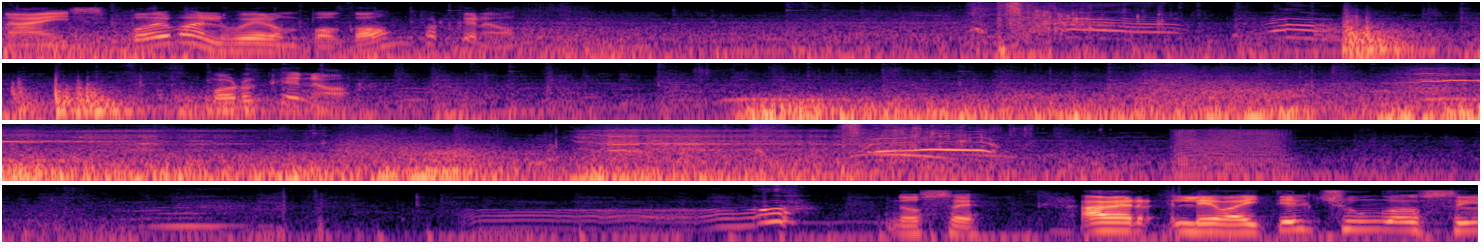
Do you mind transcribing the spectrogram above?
Nice. ¿Podemos lugar un poco? ¿Por qué no? ¿Por qué no? No sé. A ver, le baité el chungo, sí,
